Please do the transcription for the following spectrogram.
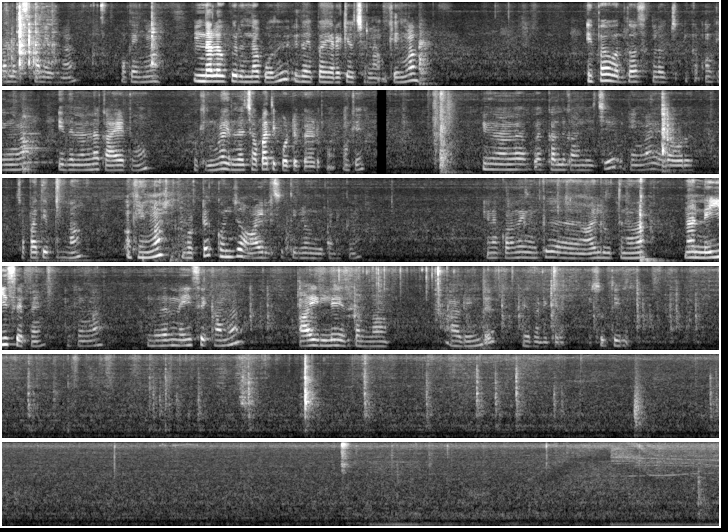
நல்லா மிக்ஸ் பண்ணிடுங்க ஓகேங்களா இந்த அளவுக்கு இருந்தால் போதும். இதை இப்போ இறக்கி வச்சிடலாம். ஓகேங்களா இப்போ ஒரு தோசைக்குள்ள வச்சுருக்கோம். ஓகேங்களா இது நல்லா காயட்டும். ஓகேங்களா இதில் சப்பாத்தி போட்டு இப்போ எடுப்போம். ஓகே இது நல்லா இப்போ கல் காஞ்சிச்சு ஓகேங்களா இதில் ஒரு சப்பாத்தி போடலாம். ஓகேங்களா போட்டு கொஞ்சம் ஆயில் சுற்றிலும் இது பண்ணிக்கலாம். ஏன்னா குழந்தைங்களுக்கு ஆயில் ஊற்றினா தான் நான் நெய் சேர்ப்பேன். ஓகேங்களா இந்த தடவை நெய் சேர்க்காம ஆயிலே இது பண்ணலாம் அப்படின்ட்டு இது பண்ணிக்கிறேன். சுற்றிலும்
